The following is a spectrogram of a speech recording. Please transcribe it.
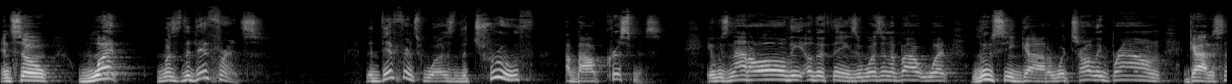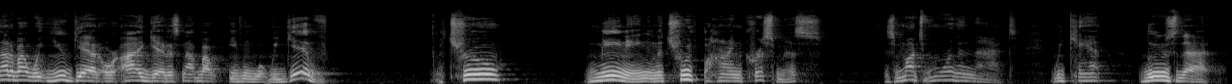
And so, what was the difference? The difference was the truth about Christmas. It was not all the other things. It wasn't about what Lucy got or what Charlie Brown got. It's not about what you get or I get. It's not about even what we give. The true meaning and the truth behind Christmas is much more than that. We can't lose that.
